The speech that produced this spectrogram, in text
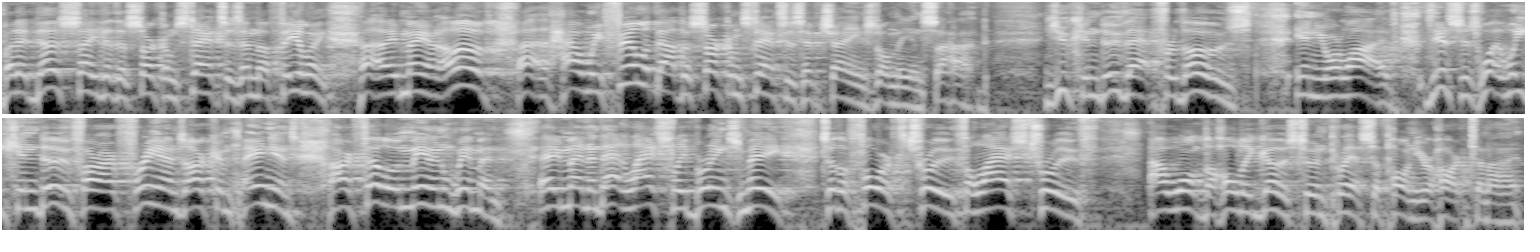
but it does say that the circumstances and the feeling, uh, amen, of uh, how we feel about the circumstances have changed on the inside. You can do that for those in your your life. This is what we can do for our friends, our companions, our fellow men and women. Amen. And that lastly brings me to the fourth truth, the last truth I want the Holy Ghost to impress upon your heart tonight.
